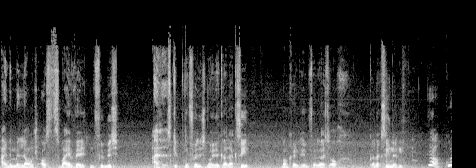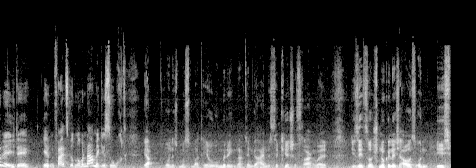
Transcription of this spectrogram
eine Melange aus zwei Welten für mich. Also es gibt eine völlig neue Galaxie. Man könnte ihn vielleicht auch Galaxie nennen. Ja, gute Idee. Jedenfalls wird noch ein Name gesucht. Ja, und ich muss Matteo unbedingt nach dem Geheimnis der Kirsche fragen, weil die sieht so schnuckelig aus und ich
